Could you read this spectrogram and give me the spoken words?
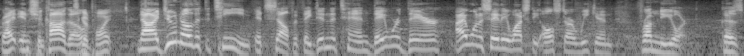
right in Chicago. That's a good point. Now, I do know that the team itself, if they didn't attend, they were there. I want to say they watched the All Star weekend from New York because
